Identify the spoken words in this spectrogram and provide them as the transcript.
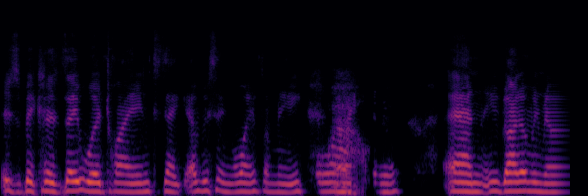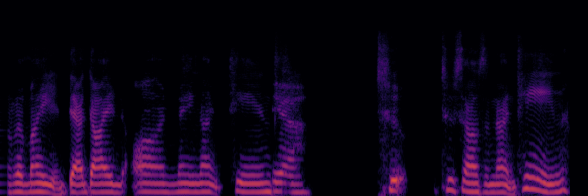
is because they were trying to take everything away from me. Wow. And you got to remember, my dad died on May 19th, yeah, to 2019.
